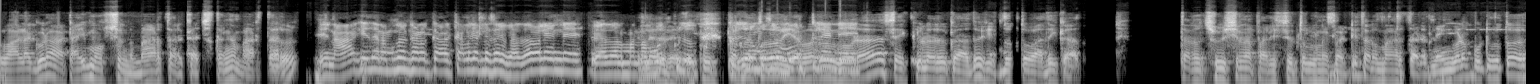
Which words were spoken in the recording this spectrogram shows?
వాళ్ళకి కూడా ఆ టైం వస్తుంది. మారతారు. ఖచ్చితంగా మారతారు. నాకేదో నమ్మకం కల- కల- కలగట్లేదు సార్. వేదవాలండి వేదవాళ్ళు మన కూడా సెక్యులర్ కాదు హిందుత్వవాది కాదు. తను చూసిన పరిస్థితులను బట్టి తను మారుతాడు. నేను కూడా పుట్టుకతో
